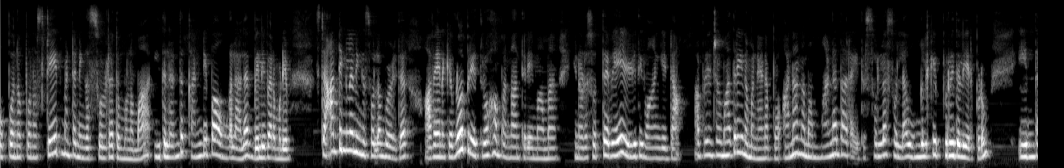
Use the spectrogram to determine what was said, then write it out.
ஓப்பன் ஓப்பனோ ஸ்டேட்மெண்ட்டை நீங்கள் சொல்கிறது மூலமாக இதுலேருந்து கண்டிப்பாக உங்களால் வெளிவர முடியும். ஸ்டார்டிங்கில் நீங்கள் சொல்லும் பொழுது அவன் எனக்கு எவ்வளோ பெரிய துரோகம் பண்ணான் தெரியுமா மேம் என்னோடய சொத்தவே எழுதி வாங்கிட்டான். அப்படின்ற மாதிரி நம்ம நினைப்போம். ஆனால் நம்ம மனதார இதை சொல்ல சொல்ல உங்களுக்கே புரிதல் ஏற்படும். இந்த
